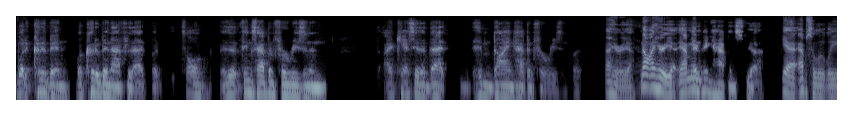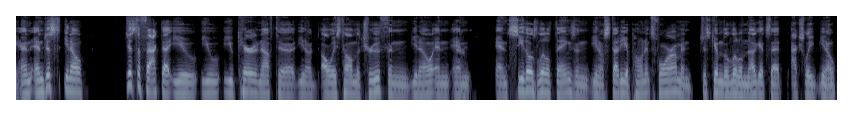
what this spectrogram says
what it could have been, what could have been after that, but it's all things happen for a reason, and I can't say that that him dying happened for a reason, but I hear you. No, I hear you. I mean, everything happens. Yeah. Yeah, absolutely. And and just you know, just the fact that you you you cared enough to you know always tell them the truth and you know and and yeah. And see those little things and you know study opponents for them and just give them the little nuggets that actually you know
